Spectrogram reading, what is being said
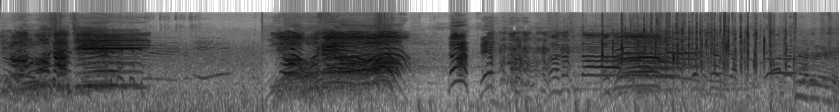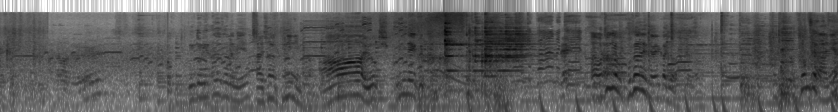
이건 못 참지 이거 보세요 야! 네 아, 반갑습니다 하나 둘 운동이 하는 사람이에요? 아니 저는 군인입니다. 아 역시 군대 그 아, 어떤 사람 부산에서 여기까지 왔어요. 성생 아니야?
